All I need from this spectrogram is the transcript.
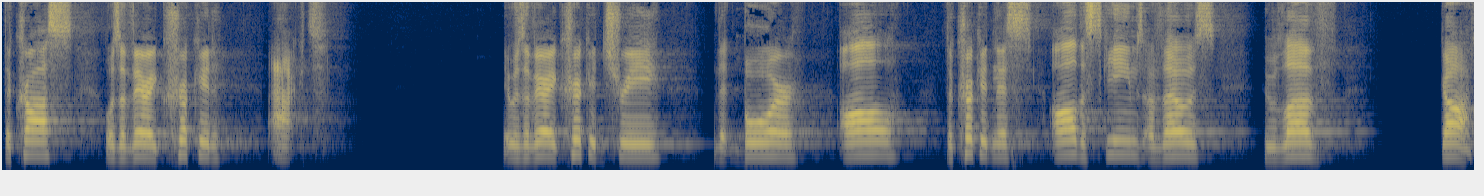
The cross was a very crooked act. It was a very crooked tree that bore all the crookedness, all the schemes of those who love God,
